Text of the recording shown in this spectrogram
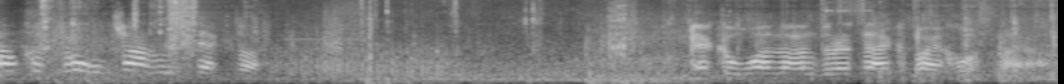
now control Charlie sector. Echo 1 under attack by hostile.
